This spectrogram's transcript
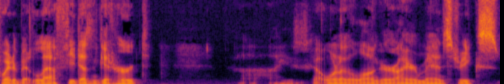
quite a bit left. He doesn't get hurt. Uh, he's got one of the longer Iron Man streaks,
